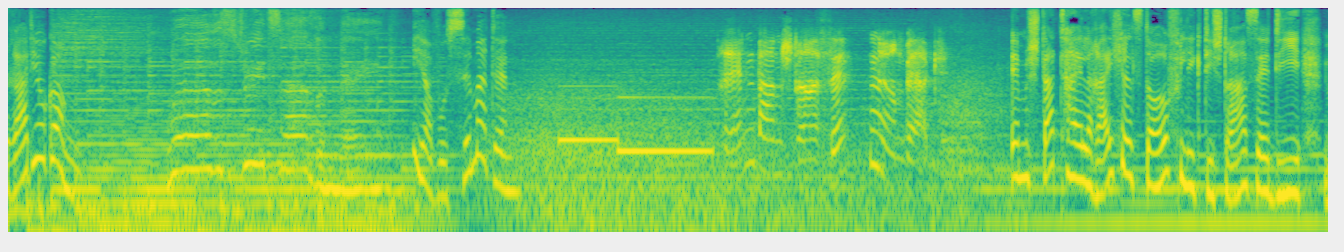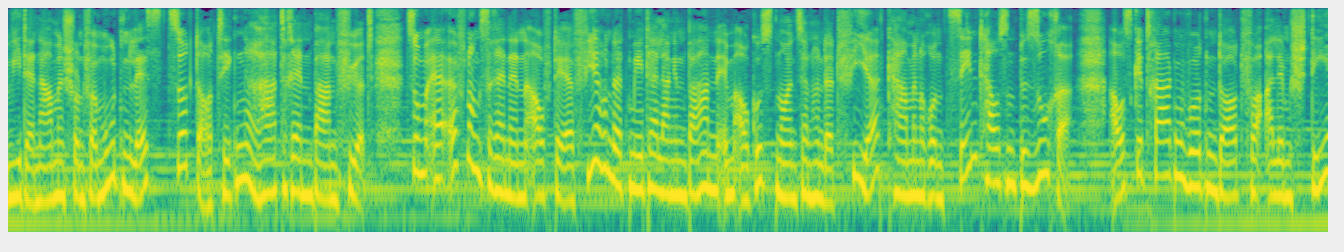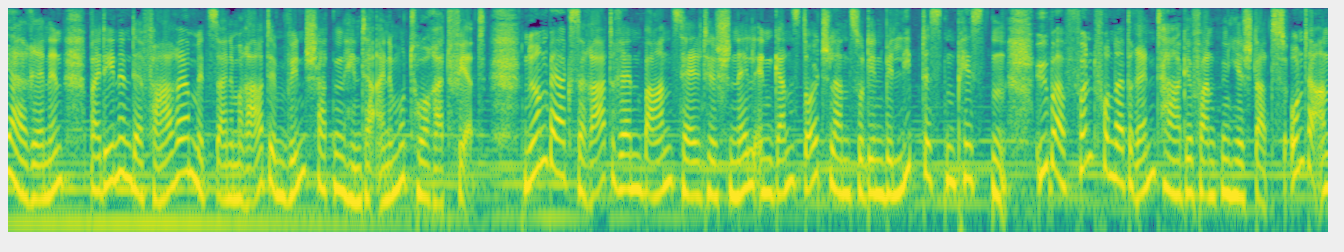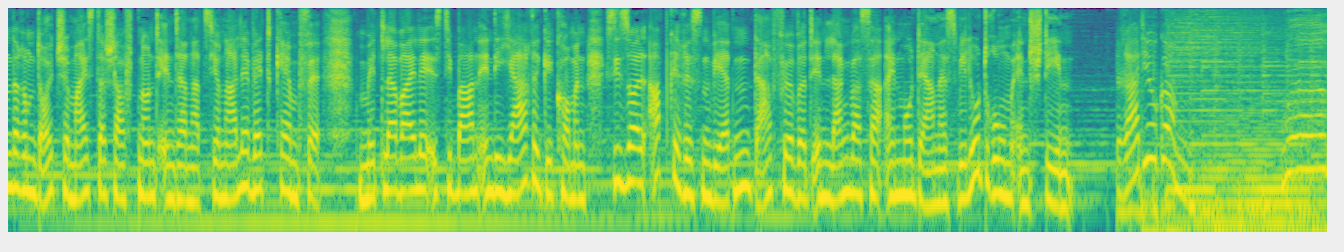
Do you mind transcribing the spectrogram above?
Radio Gong. Ja, wo sind wir denn? Rennbahnstraße, Nürnberg. Im Stadtteil Reichelsdorf liegt die Straße, die, wie der Name schon vermuten lässt, zur dortigen Radrennbahn führt. Zum Eröffnungsrennen auf der 400 Meter langen Bahn im August 1904 kamen rund 10.000 Besucher. Ausgetragen wurden dort vor allem Steherrennen, bei denen der Fahrer mit seinem Rad im Windschatten hinter einem Motorrad fährt. Nürnbergs Radrennbahn zählte schnell in ganz Deutschland zu den beliebtesten Pisten. Über 500 Renntage fanden hier statt, unter anderem deutsche Meisterschaften und internationale Wettkämpfe. Mittlerweile ist die Bahn in die Jahre gekommen. Sie soll abgerissen werden. Dafür wird in Langwasser ein modernes Velodrom entstehen. Radio Gong. Well,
